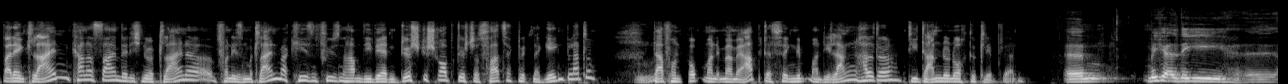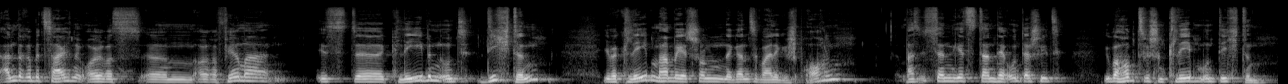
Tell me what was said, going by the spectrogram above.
bei den kleinen kann es sein, wenn ich nur kleine von diesen kleinen Markisenfüßen haben, die werden durchgeschraubt durch das Fahrzeug mit einer Gegenplatte. Mhm. Davon kommt man immer mehr ab, deswegen nimmt man die langen Halter, die dann nur noch geklebt werden. Ähm, Michael, die äh, andere Bezeichnung eures, ähm, eurer Firma ist äh, Kleben und Dichten. Über Kleben haben wir jetzt schon eine ganze Weile gesprochen. Was ist denn jetzt dann der Unterschied überhaupt zwischen Kleben und Dichten?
